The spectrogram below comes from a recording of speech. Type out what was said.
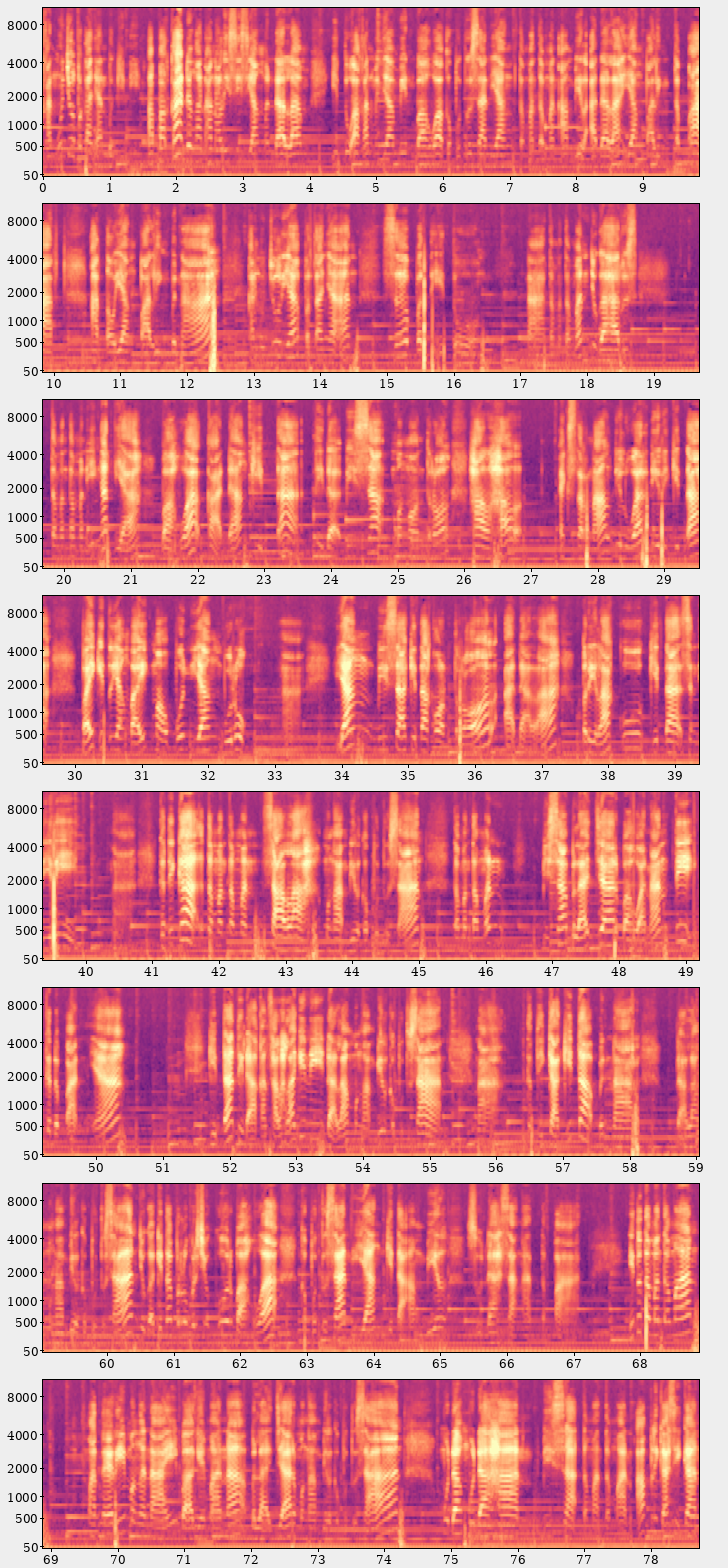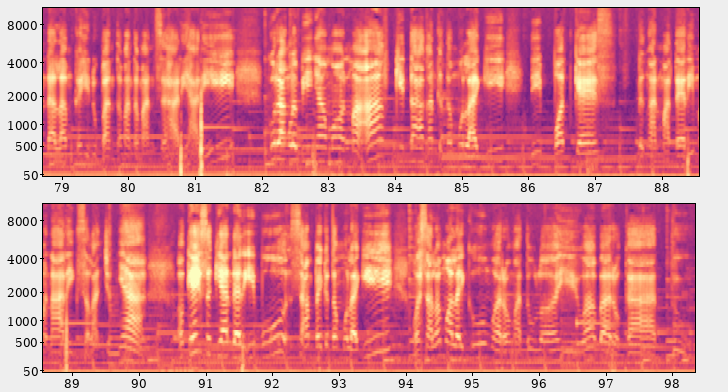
akan muncul pertanyaan begini apakah dengan analisis yang mendalam itu akan menjamin bahwa keputusan yang teman-teman ambil adalah yang paling tepat atau yang paling benar kan muncul ya pertanyaan seperti itu. Nah, teman-teman juga harus teman-teman ingat ya bahwa kadang kita tidak bisa mengontrol hal-hal eksternal di luar diri kita, baik itu yang baik maupun yang buruk. Nah, yang bisa kita kontrol adalah perilaku kita sendiri. Ketika teman-teman salah mengambil keputusan, teman-teman bisa belajar bahwa nanti ke depannya kita tidak akan salah lagi nih dalam mengambil keputusan. Nah, ketika kita benar dalam mengambil keputusan, juga kita perlu bersyukur bahwa keputusan yang kita ambil sudah sangat tepat. Itu teman-teman materi mengenai bagaimana belajar mengambil keputusan. Mudah-mudahan bisa teman-teman aplikasikan dalam kehidupan teman-teman sehari-hari. Kurang lebihnya mohon maaf, kita akan ketemu lagi di podcast dengan materi menarik selanjutnya. Oke, sekian dari Ibu. Sampai ketemu lagi. Wassalamualaikum warahmatullahi wabarakatuh.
